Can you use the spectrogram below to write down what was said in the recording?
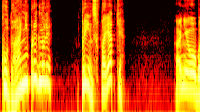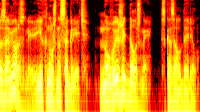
Куда они прыгнули? Принц в порядке?» «Они оба замерзли, их нужно согреть. Но выжить должны», — сказал Дэрил.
